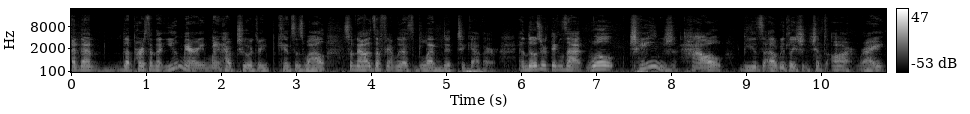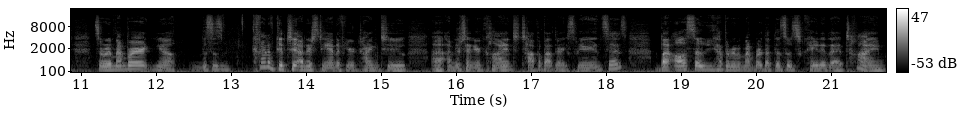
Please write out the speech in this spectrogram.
and then the person that you marry might have two or three kids as well. So now it's a family that's blended together. And those are things that will change how these uh, relationships are, right? So remember, you know, this is kind of good to understand if you're trying to uh, understand your client, to talk about their experiences. But also, you have to remember that this was created at a time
